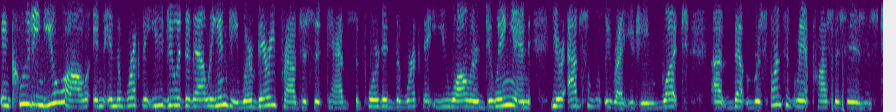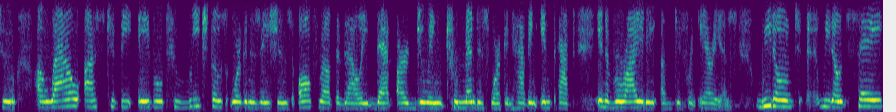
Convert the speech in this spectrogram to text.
Including you all in, in the work that you do at the Valley Indy. We're very proud to have supported the work that you all are doing, and you're absolutely right, Eugene. What uh, that responsive grant process is is to allow us to be able to reach those organizations all throughout the valley that are doing tremendous work and having impact in a variety of different areas. We don't we don't say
